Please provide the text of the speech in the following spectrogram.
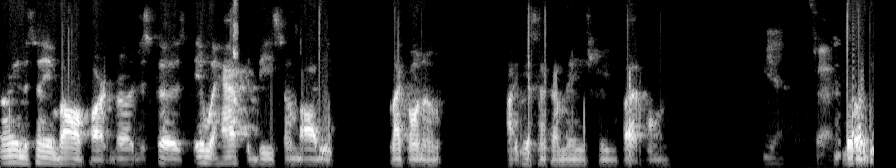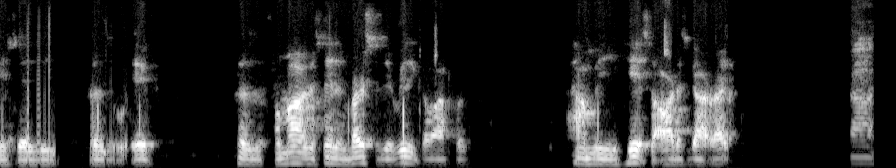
are in the same ballpark, bro. Just because it would have to be somebody like on a, I guess like a mainstream platform. Yeah. Fact. go against Jay Z. Because if, because from my understanding, verses it really go off of how many hits the artist got, right? Uh,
